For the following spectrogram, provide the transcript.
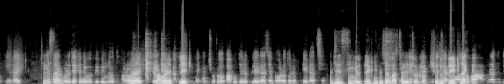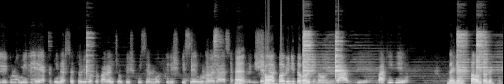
ওকে রাইট ঠিক আছে? তারপরে দেখে নেব বিভিন্ন মানে ধরনের খাবারের collection। plate। দেখেন ছোট বাবুদের প্লেট আছে বড়দের প্লেট আছে। যদি সিঙ্গেল প্লেট নিতে চান বাচ্চাদের জন্য শুধু প্লেট লাগবে। আপনারা কিন্তু এগুলো মিলিয়ে একটা ডিনার সেট তৈরি করতে পারেন চব্বিশ পিসের বত্রিশ পিসের ওইভাবে যারা সেট হ্যাঁ করে নিতে চান সব ভাবে নিতে পারবেন আমাদের গ্লাস দিয়ে বাটি দিয়ে। দেখেন সাউন্ডটা দেখেন।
